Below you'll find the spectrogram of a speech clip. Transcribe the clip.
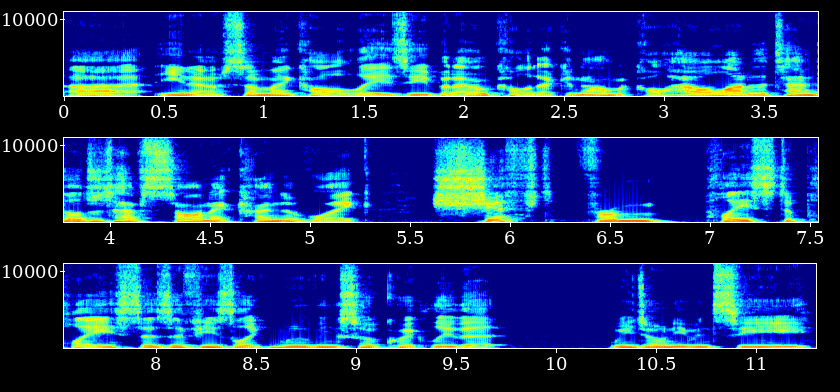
uh, you know, some might call it lazy, but I would call it economical. How a lot of the time they'll just have Sonic kind of like shift from place to place as if he's like moving so quickly that we don't even see,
